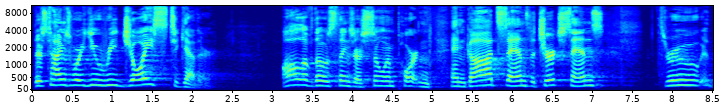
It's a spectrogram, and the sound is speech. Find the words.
There's times where you rejoice together. All of those things are so important. And God sends, the church sends through,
